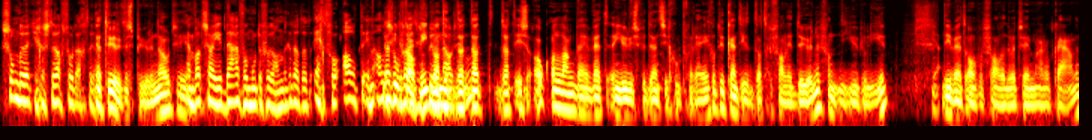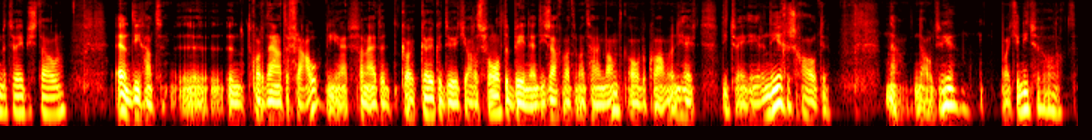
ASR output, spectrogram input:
Zonder dat je gestraft wordt achteraf. Natuurlijk, dat is pure noodweer. En wat zou je daarvoor moeten veranderen? Dat het echt voor altijd in alle Dat hoeft situaties ook niet, want dat, dat, dat, dat is ook al lang bij wet en jurisprudentie goed geregeld. U kent die, dat geval in Deurne van die juwelier. Ja. Die werd overvallen door twee Marokkanen met twee pistolen. En die had uh, een kordate vrouw. Die vanuit het keukendeurtje alles volgde binnen. En die zag wat, wat haar man overkwam. En die heeft die twee heren neergeschoten. Nou, noodweer. Word je niet vervolgd.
